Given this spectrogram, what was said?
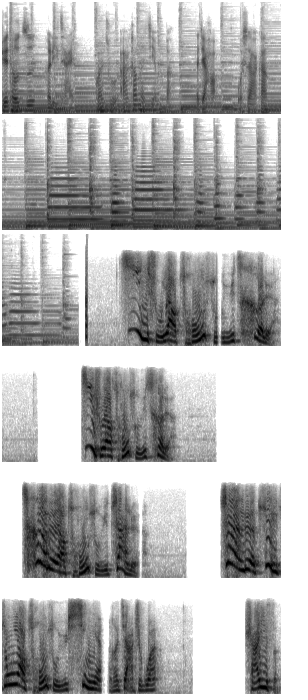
学投资和理财，关注阿康的节目吧。大家好，我是阿康。技术要从属于策略，技术要从属于策略，策略要从属于战略，战略最终要从属于信念和价值观。啥意思？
